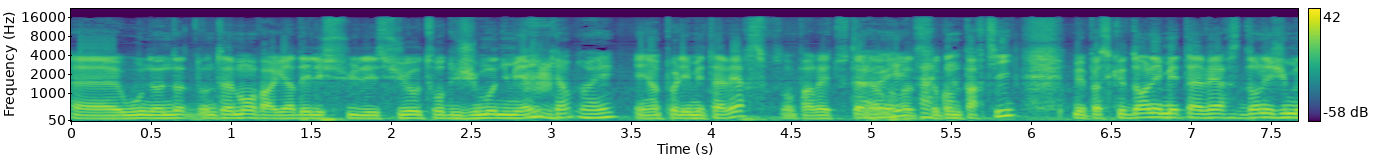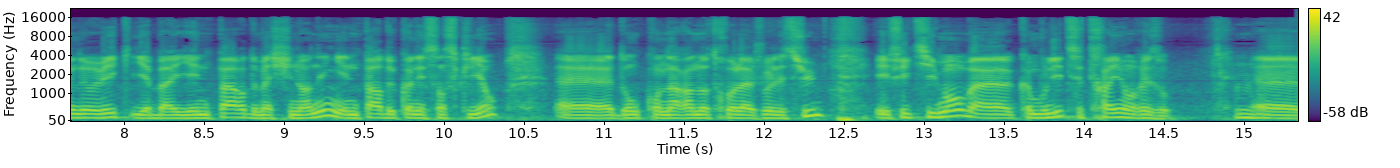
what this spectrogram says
euh, où notamment on va regarder les, les sujets autour du jumeau numérique hein, et un peu les métaverses. Vous en parlerez tout à l'heure ah dans votre seconde partie. Mais parce que dans les métaverses, dans les jumeaux numériques, il y a, bah, il y a une part de machine learning, il y a une part de connaissance client. Euh, donc on aura notre rôle à jouer là-dessus. Et effectivement, bah, comme vous le dites, c'est travailler en réseau. Mmh. Euh,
